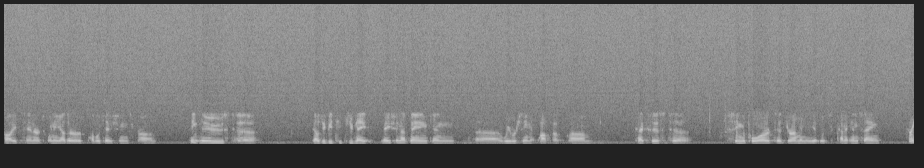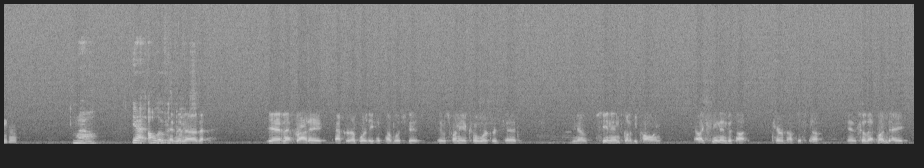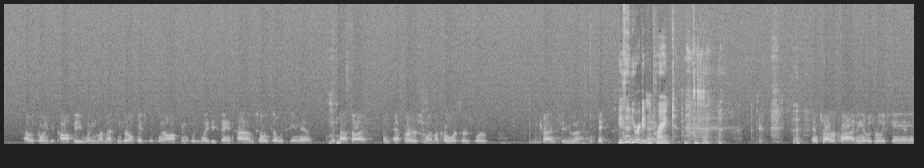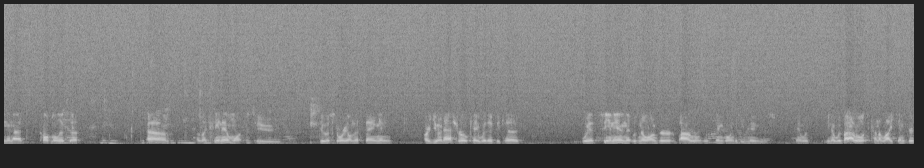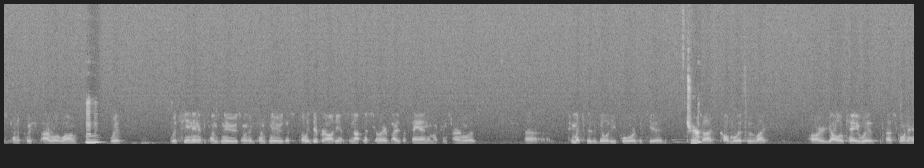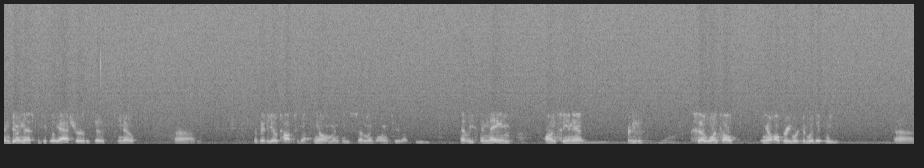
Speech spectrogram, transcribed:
probably 10 or 20 other publications from Pink News to LGBTQ Na- Nation, I think, and uh, we were seeing it pop up from Texas to Singapore to Germany. It was kind of insane. Sweden. Wow. Yeah, all over the And place. uh, that, yeah, and that Friday after Upworthy had published it, it was funny. A coworker said, "You know, CNN's going to be calling." I'm like CNN does not care about this stuff. And so that Monday, I was going to get coffee when my messenger on Facebook went off, and it was a lady saying, "Hi, I'm so and so with CNN," which I thought, and at first, one of my coworkers were trying to. Uh, You thought you were getting pranked? And so I replied, and it was really CNN. And then I called Melissa. Um, I was like, CNN wants to do a story on this thing, and are you and Asher okay with it? Because with CNN, it was no longer viral; it was then going to be news. And with you know, with viral, it's kind of like interest, kind of push viral along. Mm-hmm. With with CNN, it becomes news, and when it becomes news, it's a totally different audience, and not necessarily everybody's a fan. And my concern was uh, too much visibility for the kid. Sure. So I called Melissa, like, "Are y'all okay with us going ahead and doing this, particularly Asher, because you know um, the video talks about him, and he's suddenly going to like be at least in name on CNN." so once all you know all three were good with it, we uh,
